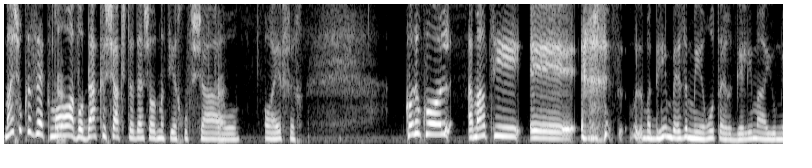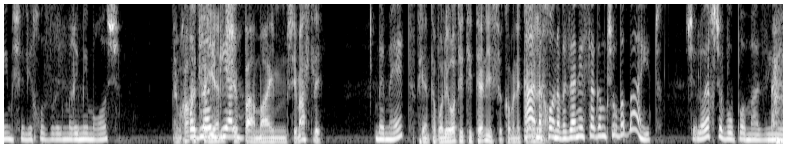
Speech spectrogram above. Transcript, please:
משהו כזה, כמו עבודה קשה, כשאתה יודע שעוד מעט תהיה חופשה, כן. או, או ההפך. קודם כל, אמרתי, אה, זה מדהים באיזה מהירות ההרגלים האיומים שלי חוזרים, מרימים ראש. אני מוכרח לא לציין הגיע- שפעמיים סימסת לי. באמת? כן, תבוא לראות איתי טניס וכל מיני כאלה. אה, נכון, אבל זה אני עושה גם כשהוא בבית. שלא יחשבו פה מאזינים.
